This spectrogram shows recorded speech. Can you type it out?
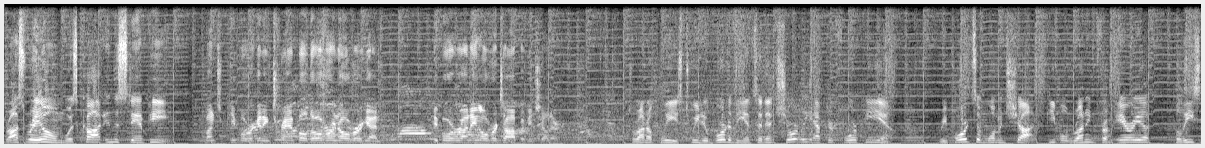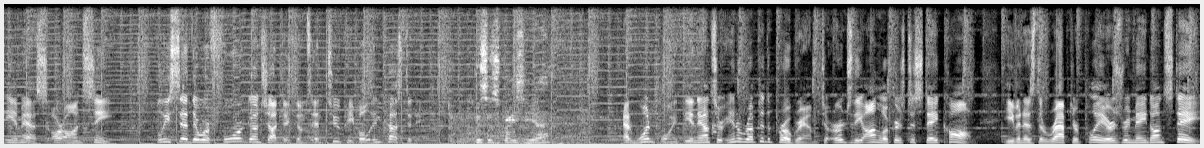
Ross Rayom was caught in the stampede. A bunch of people were getting trampled over and over again. People were running over top of each other. Toronto police tweeted word of the incident shortly after 4 p.m. Reports of woman shot, people running from area, police EMS are on scene. Police said there were four gunshot victims and two people in custody. This is crazy, yeah? At one point, the announcer interrupted the program to urge the onlookers to stay calm, even as the Raptor players remained on stage.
